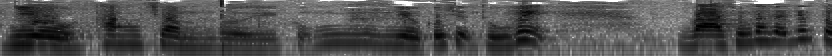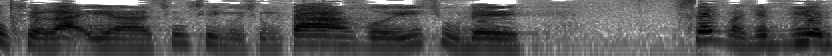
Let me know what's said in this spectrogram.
nhiều thăng trầm rồi cũng nhiều câu chuyện thú vị. Và chúng ta sẽ tiếp tục trở lại à, chương trình của chúng ta với chủ đề sếp và nhân viên.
